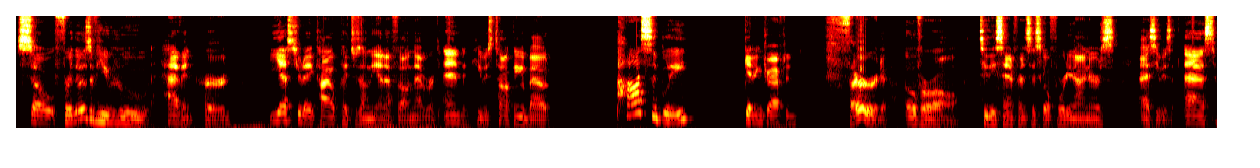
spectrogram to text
So, for those of you who haven't heard, yesterday Kyle Pitts was on the NFL network and he was talking about possibly getting drafted third overall to the San Francisco 49ers as he was asked,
